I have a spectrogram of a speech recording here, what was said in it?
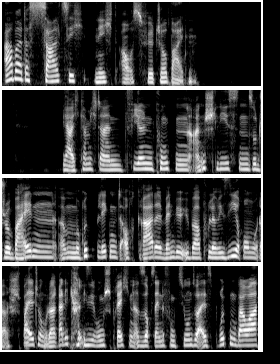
Aber das zahlt sich nicht aus für Joe Biden. Ja, ich kann mich da in vielen Punkten anschließen. So Joe Biden, ähm, rückblickend auch gerade, wenn wir über Polarisierung oder Spaltung oder Radikalisierung sprechen, also auch seine Funktion so als Brückenbauer.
